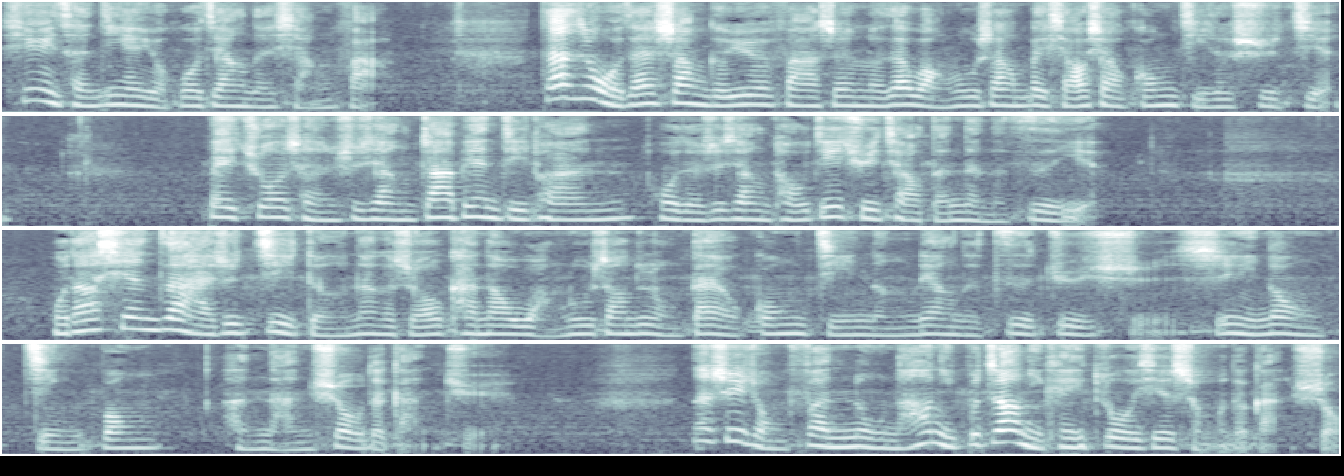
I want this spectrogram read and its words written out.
心宇曾经也有过这样的想法，但是我在上个月发生了在网络上被小小攻击的事件，被说成是像诈骗集团，或者是像投机取巧等等的字眼。我到现在还是记得那个时候看到网络上这种带有攻击能量的字句时，心里那种紧绷、很难受的感觉。那是一种愤怒，然后你不知道你可以做一些什么的感受，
